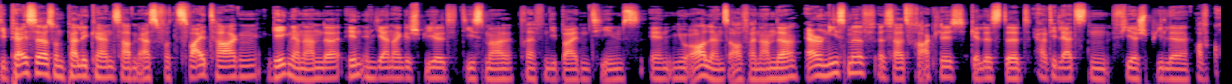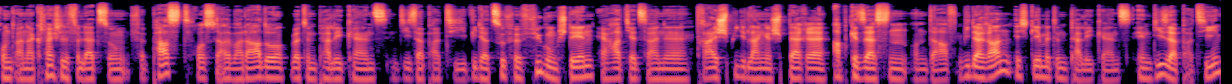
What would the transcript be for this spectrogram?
Die Pacers und Pelicans haben erst vor zwei Tagen gegeneinander in Indiana gespielt. Diesmal treffen die beiden Teams in New Orleans aufeinander. Aaron Neesmith ist als fraglich gelistet. Er hat die letzten vier Spiele aufgrund einer Knöchelverletzung verpasst. José Alvarado wird den Pelicans in dieser Partie wieder zur Verfügung stehen. Er hat jetzt eine drei Spiele lange Sperre abgesessen und darf wieder ran. Ich gehe mit den Pelicans in dieser Partie.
